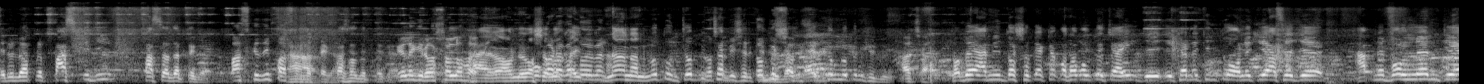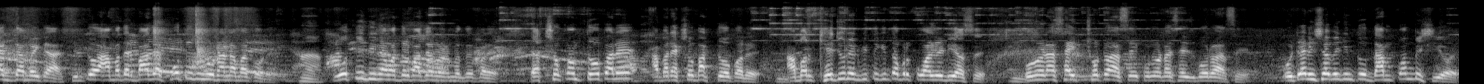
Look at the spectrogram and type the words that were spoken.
এটা হলো আপনার পাঁচ কেজি পাঁচ হাজার টাকা। পাঁচ কেজি পাঁচ হ্যাঁ হাজার টাকা। পাঁচ হাজার টাকা। এগুলো কি রসালো হয়? হ্যাঁ খাই না? না নতুন চব্বিশ ছাব্বিশের খেজুর 24, 26 একদম নতুন খেজুর আচ্ছা। তবে আমি দর্শকে একটা কথা বলতে চাই যে এখানে কিন্তু অনেকে আছে যে আপনি বললেন যে একদম এটা কিন্তু আমাদের বাজার প্রতিদিন ওঠানামা করে। হ্যাঁ। প্রতিদিন আমাদের বাজার ওঠানামা পারে একশো কমতেও পারে আবার একশো বাড়তেও পারে। আবার খেজুরের ভিতরে কিন্তু আবার কোয়ালিটি আছে। কোনোটা সাইজ ছোট আছে কোনোটা সাইজ বড় আছে। ওইটার হিসাবে কিন্তু দাম কম বেশি হয়।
